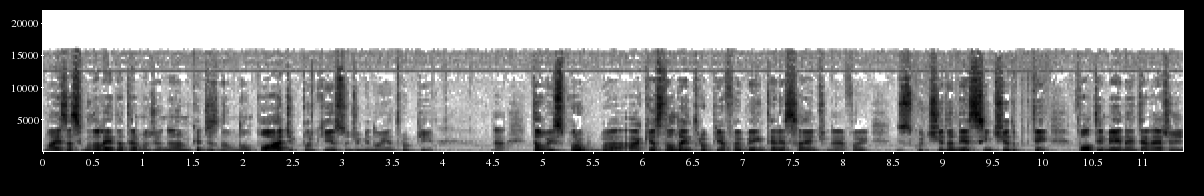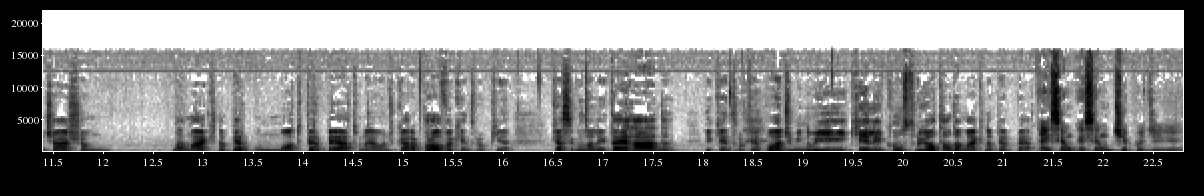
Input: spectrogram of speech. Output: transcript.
Mas a segunda lei da termodinâmica diz não, não pode, porque isso diminui a entropia. Né? Então, isso por, a questão da entropia foi bem interessante, né? foi discutida nesse sentido, porque tem volta e meia na internet a gente acha um, uma máquina, per, um moto perpétuo, né? onde o cara prova que a entropia, que a segunda lei está errada, e que a entropia pode diminuir e que ele construiu a tal da máquina perpétua. É, esse, é um, esse é um tipo de,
